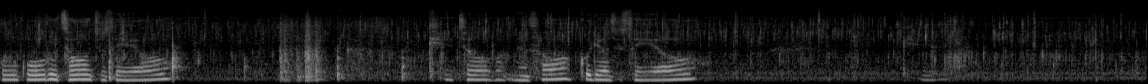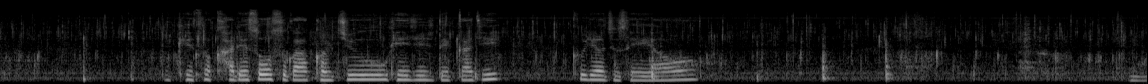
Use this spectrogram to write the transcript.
골고루 저어 주세요. 이렇게 저어가면서 끓여주세요. 이렇게. 이렇게 해서 카레 소스가 걸쭉해질 때까지 끓여주세요. 우와,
